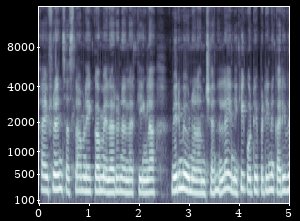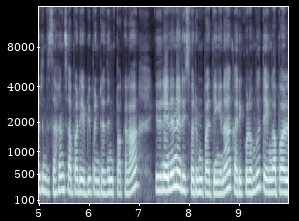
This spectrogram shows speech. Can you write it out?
ஹாய் ஃப்ரெண்ட்ஸ் அஸ்லாம் வலைக்கம் எல்லோரும் நல்லா இருக்கீங்களா? விரும்பி உணலாம் சேனலில் இன்றைக்கி கோட்டைப்பட்டின கறி விருந்து சகன் சாப்பாடு எப்படி பண்ணுறதுன்னு பார்க்கலாம். இதில் என்னென்ன டிஷ் வரும்னு பார்த்தீங்கன்னா கறி குழம்பு தேங்காய் பால்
